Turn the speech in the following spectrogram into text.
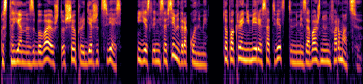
Постоянно забываю, что Шепры держит связь, и если не со всеми драконами, то, по крайней мере, с ответственными за важную информацию.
